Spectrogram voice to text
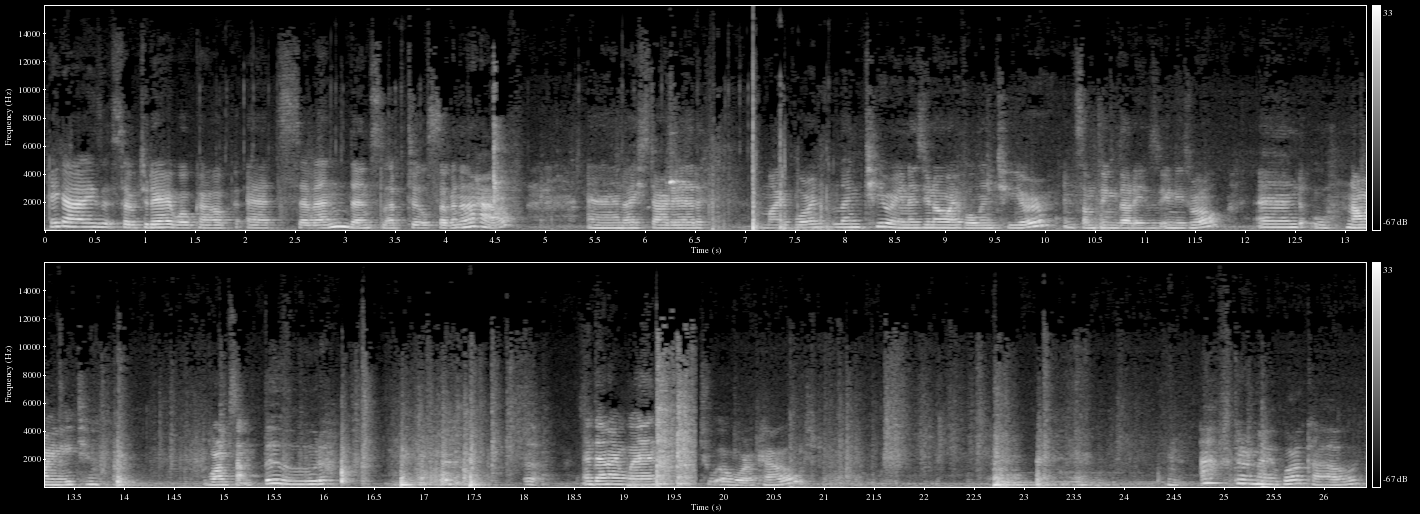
Hey guys, so today I woke up at 7, then slept till 7 and a half. And I started my volunteering. As you know, I volunteer in something that is in Israel. And ooh, now I need to warm some food. And then I went to a workout. And after my workout,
